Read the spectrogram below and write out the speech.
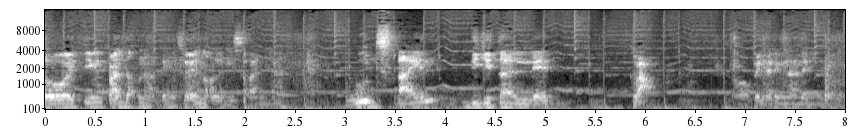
So, ito yung product natin. So, ayan nakalagay sa kanya. Wood style digital LED clock. So, open na rin natin yung loob.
